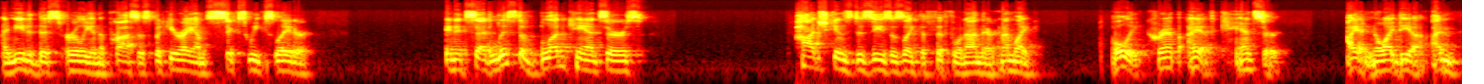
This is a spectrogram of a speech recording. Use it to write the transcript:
I needed this early in the process, but here I am six weeks later, and it said list of blood cancers. Hodgkin's disease is like the fifth one on there, and I'm like, holy crap! I have cancer. I had no idea. I'm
